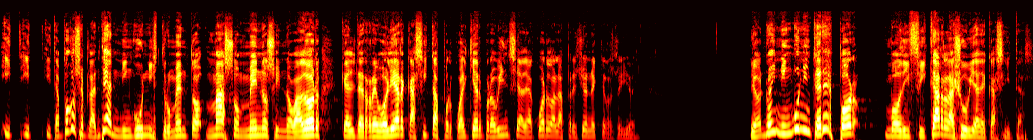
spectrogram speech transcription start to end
Y, tampoco se plantea ningún instrumento más o menos innovador que el de revolear casitas por cualquier provincia de acuerdo a las presiones que reciben. no hay ningún interés por modificar la lluvia de casitas.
